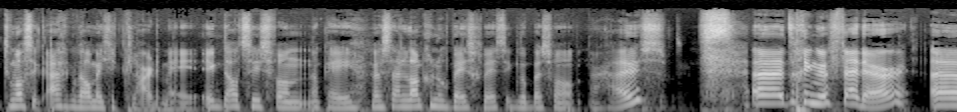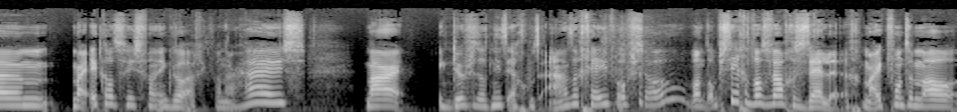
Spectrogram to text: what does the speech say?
Toen was ik eigenlijk wel een beetje klaar ermee. Ik had zoiets van, oké, we zijn lang genoeg bezig geweest. Ik wil best wel naar huis. Eh, toen gingen we verder. Ehm, maar ik had zoiets van, ik wil eigenlijk wel naar huis. Maar ik durfde dat niet echt goed aan te geven of zo. Want op zich, het was wel gezellig. Maar ik vond hem al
